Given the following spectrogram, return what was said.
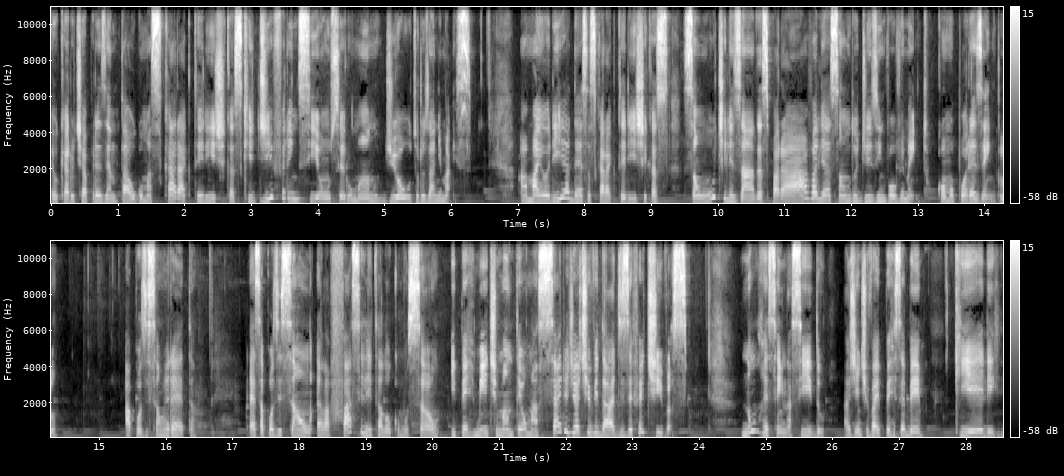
eu quero te apresentar algumas características que diferenciam o ser humano de outros animais. A maioria dessas características são utilizadas para a avaliação do desenvolvimento, como por exemplo, a posição ereta. Essa posição, ela facilita a locomoção e permite manter uma série de atividades efetivas. Num recém-nascido, a gente vai perceber que ele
